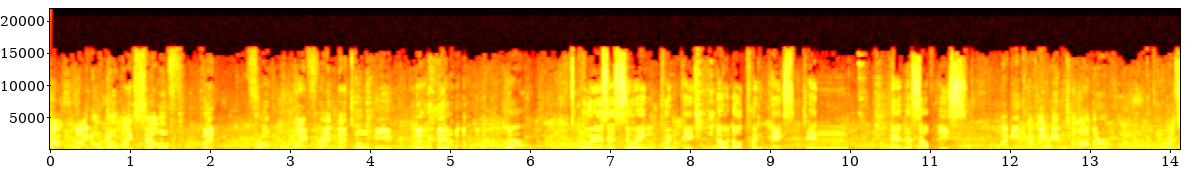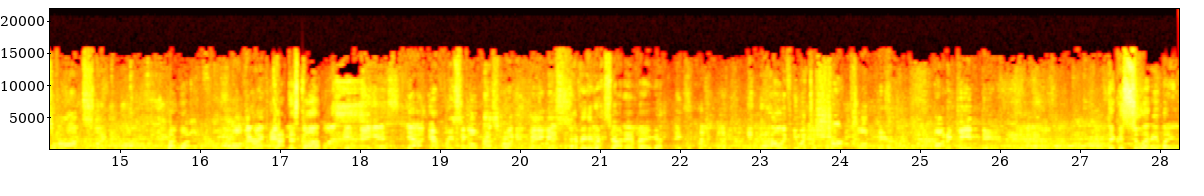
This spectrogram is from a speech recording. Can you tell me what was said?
I, I don't know myself, but from my friend that told me, yeah. Well, Hooters is suing Twin Peaks. There were no Twin Peaks in. They're in the southeast. I mean, have they Yeah. been to other restaurants? Like, Like what? well, they're like Cactus Club? In Vegas? yeah, every single restaurant in Vegas. Every restaurant in Vegas. Exactly. Hell, if you went to Shark Club here on a game day, They could sue anybody. They-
